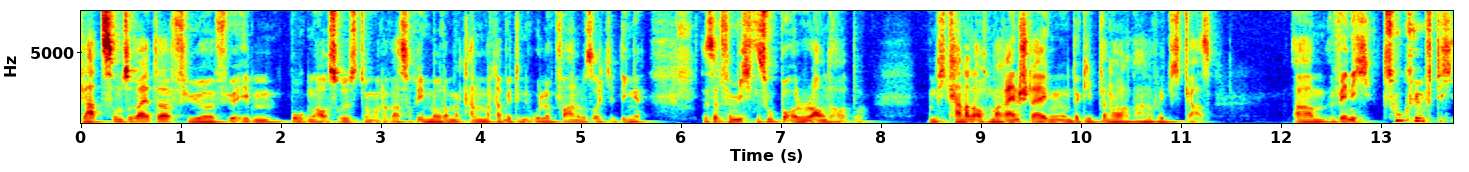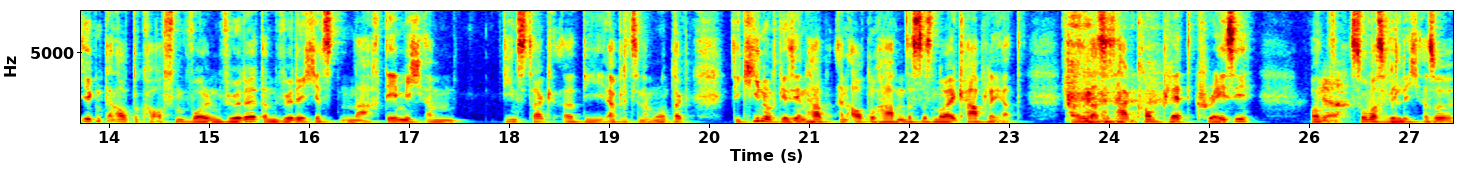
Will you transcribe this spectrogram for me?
Platz und so weiter für, für eben Bogenausrüstung oder was auch immer. Oder man kann mal damit in den Urlaub fahren oder solche Dinge. Das ist halt für mich ein super Allround-Auto. Und ich kann halt auch mal reinsteigen und er gibt dann auch, auch wirklich Gas. Ähm, wenn ich zukünftig irgendein Auto kaufen wollen würde, dann würde ich jetzt, nachdem ich am Dienstag, äh, die, äh, plötzlich am Montag, die Keynote gesehen habe, ein Auto haben, das das neue CarPlay hat. Also das ist halt komplett crazy und ja. sowas will ich. Also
